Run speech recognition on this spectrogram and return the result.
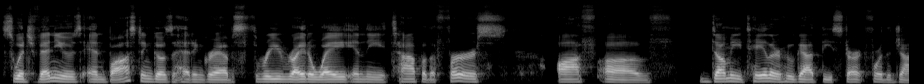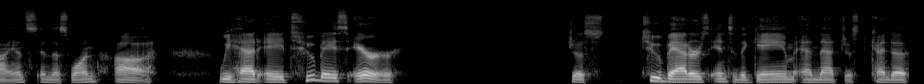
switch venues. And Boston goes ahead and grabs three right away in the top of the first off of Dummy Taylor, who got the start for the Giants in this one. Uh, we had a two base error, just two batters into the game, and that just kind of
